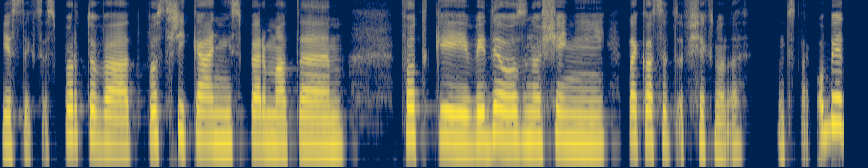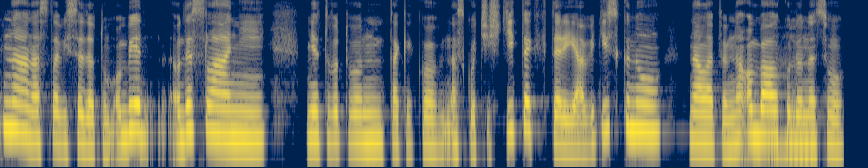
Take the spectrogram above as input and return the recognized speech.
jestli chce sportovat, postříkání spermatem, fotky, video z nošení, takhle se to všechno On se tak objedná, nastaví se datum oběd, odeslání, mě to potom tak jako naskočí štítek, který já vytisknu, nalepím na obálku, mm-hmm. donesu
